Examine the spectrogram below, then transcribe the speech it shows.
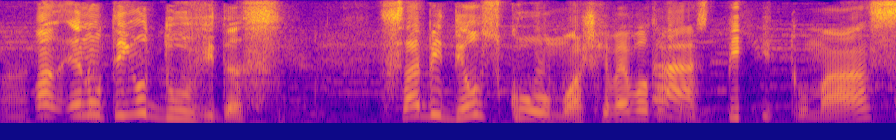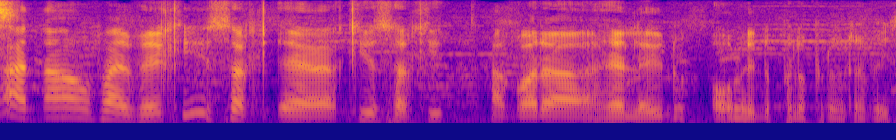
Ah. Mano, eu não tenho dúvidas. Sabe Deus como, acho que vai voltar Ah. com espírito, mas. Ah, não, vai ver que isso aqui, é, que isso aqui agora relendo, ou lendo pela primeira vez,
